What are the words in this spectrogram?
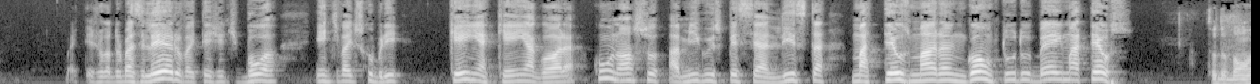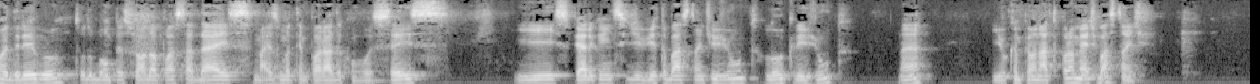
Vai ter jogador brasileiro, vai ter gente boa e a gente vai descobrir quem é quem agora com o nosso amigo especialista Matheus Marangon. Tudo bem, Matheus? Tudo bom, Rodrigo? Tudo bom, pessoal da Aposta 10? Mais uma temporada com vocês. E espero que a gente se divirta bastante junto, lucre junto, né? E o campeonato promete bastante.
